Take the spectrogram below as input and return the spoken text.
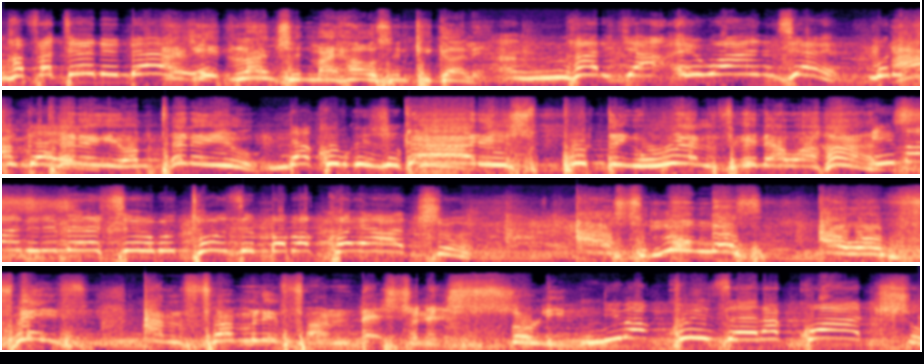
nkafata iyindi I ndege eat lunch in my house in Kigali. nkarya iwanjye muri I'm kigali telling you, I'm telling you. ndakubwiza ukuri God is putting wealth in our hands. imana irimo irashyira ubutunzi mu maboko yacu As long as our faith and family foundation is solid. niba kwizera kwacu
